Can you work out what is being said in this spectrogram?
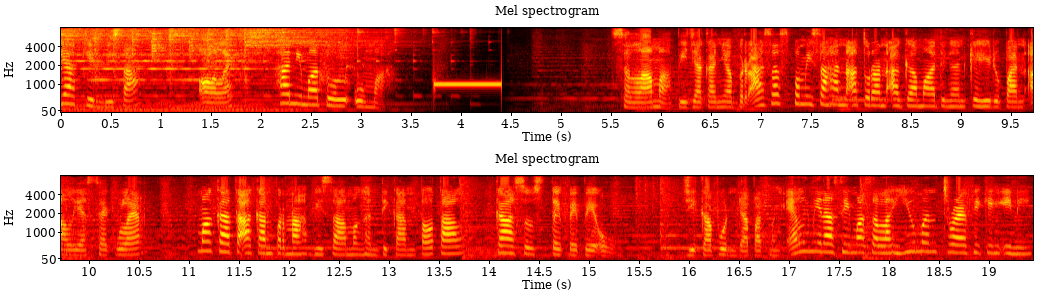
Yakin bisa? Oleh Hanimatul Umah. Selama pijakannya berasas pemisahan aturan agama dengan kehidupan alias sekuler, maka tak akan pernah bisa menghentikan total kasus TPPO. Jikapun dapat mengeliminasi masalah human trafficking ini,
